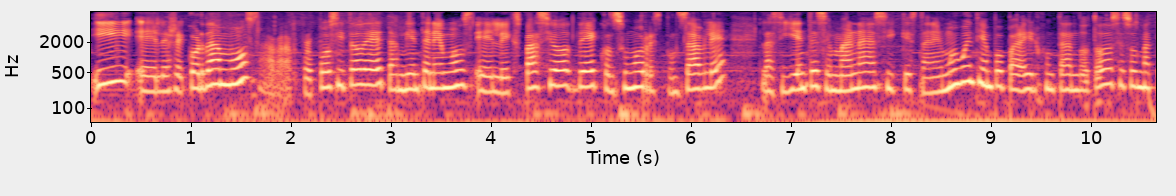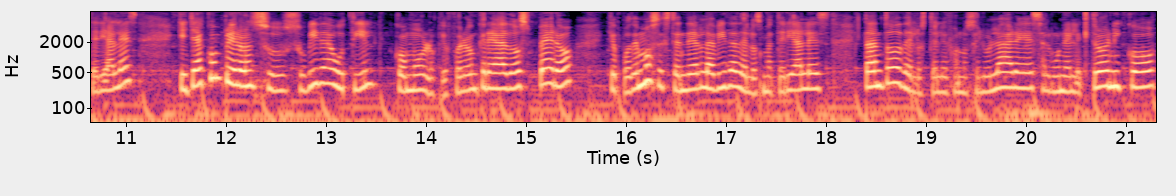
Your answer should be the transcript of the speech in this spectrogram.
Y eh, les recordamos, a, propósito de, también tenemos el espacio de consumo responsable la siguiente semana, así que están en muy buen tiempo para ir juntando todos esos materiales que ya cumplieron su, vida útil, como lo que fueron creados, pero que podemos extender la vida de los materiales, tanto de los teléfonos celulares, algún electrónico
